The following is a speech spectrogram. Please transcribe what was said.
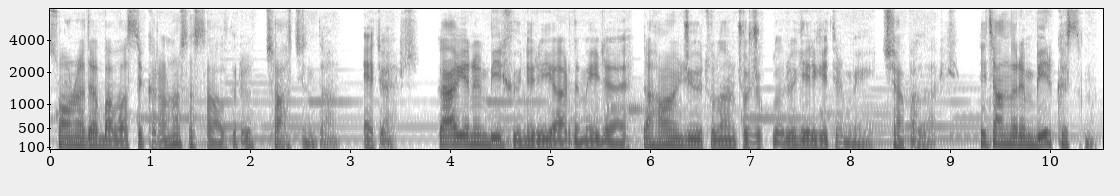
Sonra da babası Kronos'a saldırıp tahtından eder. Gaia'nın bir hüneri yardımıyla daha önce yutulan çocukları geri getirmeyi çabalar. Titanların bir kısmı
